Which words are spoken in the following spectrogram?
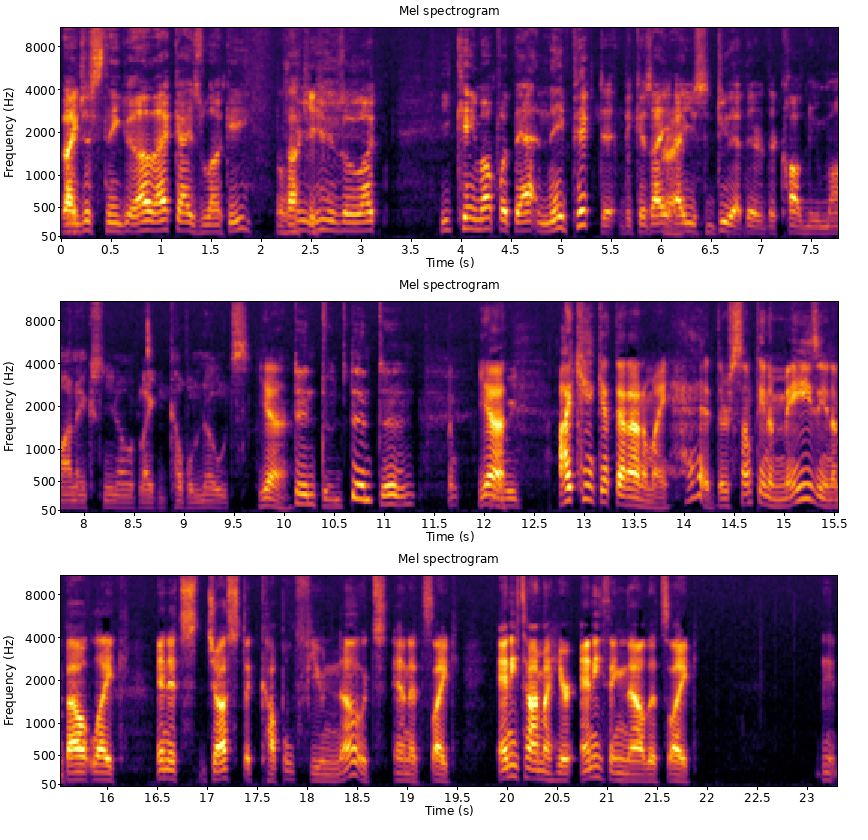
I just think, oh, that guy's lucky. Lucky. He, was a luck. He came up with that, and they picked it because I, I used to do that. They're they're called mnemonics. You know, like a couple notes. yeah, Dun dun dun dun. yeah. We- I can't get that out of my head. There's something amazing about like, and it's just a couple few notes, and it's like, anytime I hear anything now that's like, I,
